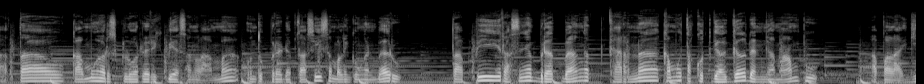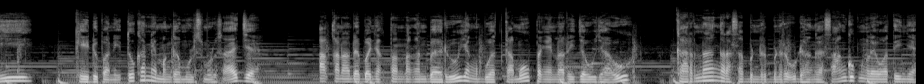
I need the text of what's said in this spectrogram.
Atau kamu harus keluar dari kebiasaan lama untuk beradaptasi sama lingkungan baru? Tapi rasanya berat banget karena kamu takut gagal dan gak mampu. Apalagi kehidupan itu kan emang gak mulus-mulus aja. Akan ada banyak tantangan baru yang buat kamu pengen lari jauh-jauh karena ngerasa bener-bener udah gak sanggup ngelewatinya.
